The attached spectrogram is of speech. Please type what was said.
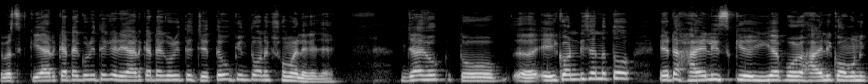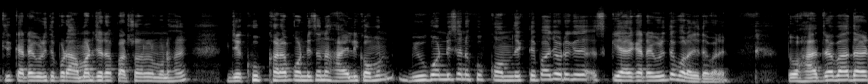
এবার স্কেয়ার ক্যাটাগরি থেকে রেয়ার ক্যাটাগরিতে যেতেও কিন্তু অনেক সময় লেগে যায়। যাই হোক তো এই কন্ডিশনে তো এটা হাইলি ইয়ে হাইলি কমন ক্যাটাগরিতে পড়ে আমার যেটা পার্সোনাল মনে হয়, যে খুব খারাপ কন্ডিশনে হাইলি কমন ভিউ কন্ডিশনে খুব কম দেখতে পাওয়া যায়, ওটাকে স্কেয়ার ক্যাটাগরিতে বলা যেতে পারে। তো হায়দ্রাবাদ আর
